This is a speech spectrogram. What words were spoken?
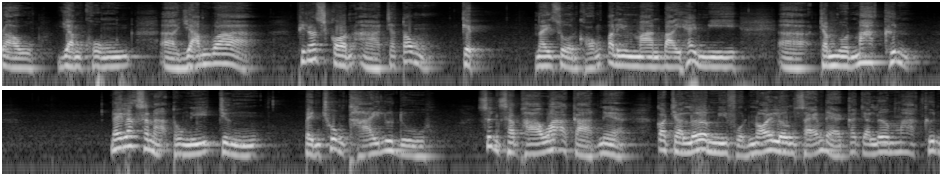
เรายังคงย้ำว่าพิรัศกรอาจจะต้องเก็บในส่วนของปริมาณใบให้มีจำนวนมากขึ้น ในลักษณะตรงนี้จึงเป็นช่วงท้ายฤดู ซึ่งสภาวะอากาศเนี่ยก็จะเริ่มมีฝนน้อยลงแสงแดดก็จะเริ่มมากขึ้น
